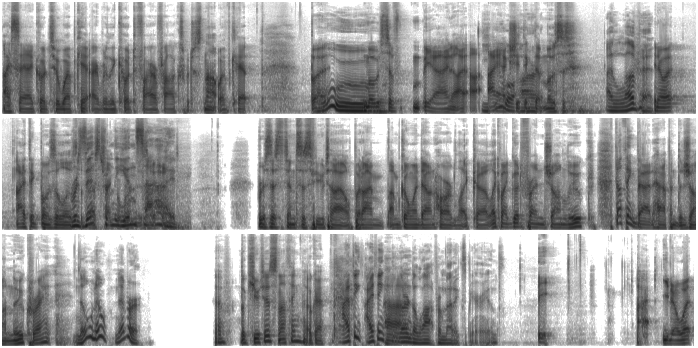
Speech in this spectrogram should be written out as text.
I say I code to WebKit. I really code to Firefox, which is not WebKit. But Ooh. most of, yeah, I know. I, I actually are, think that most. I love it. You know what? I think Mozilla is resist the from the inside. Resistance is futile, but I'm I'm going down hard, like uh, like my good friend Jean-Luc. Nothing bad happened to Jean-Luc, right? No, no, never. No, cutest. nothing. Okay. I think I think uh, he learned a lot from that experience. It, I, you know what?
